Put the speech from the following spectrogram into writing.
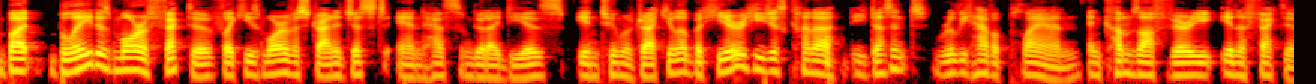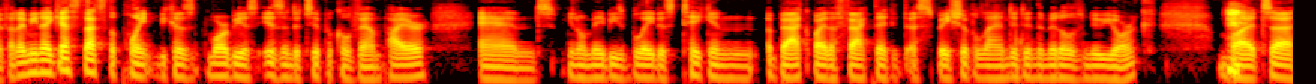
But Blade is more effective. Like he's more of a strategist and has some good ideas in Tomb of Dracula. But here he just kind of he doesn't really have a plan and comes off very ineffective. And I mean, I guess that's the point because Morbius isn't a typical vampire. And you know maybe Blade is taken aback by the fact that a spaceship landed in the middle of New York, but uh,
